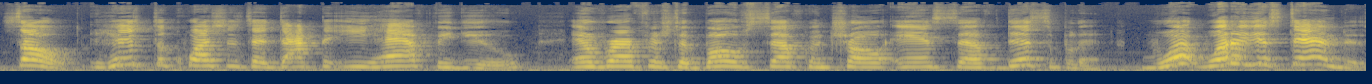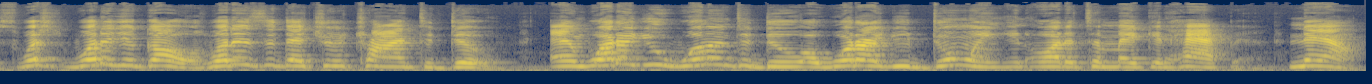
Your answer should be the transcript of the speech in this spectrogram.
So here's the questions that Dr. E had for you in reference to both self control and self discipline. What, what are your standards? What, what are your goals? What is it that you're trying to do? And what are you willing to do, or what are you doing in order to make it happen? Now,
